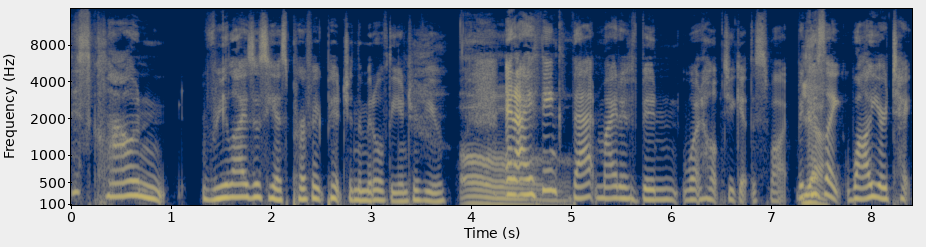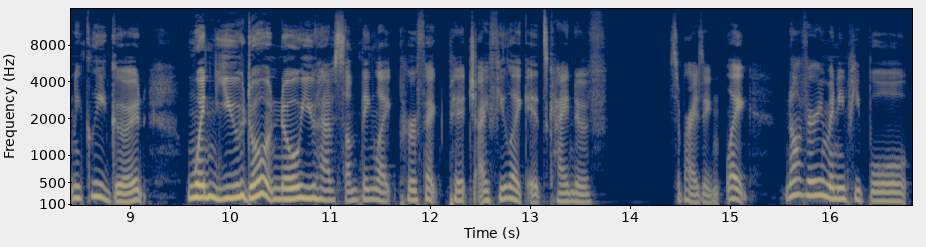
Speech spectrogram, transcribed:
This clown realizes he has perfect pitch in the middle of the interview. Oh. And I think oh. that might have been what helped you get the spot. Because, Yeah. like, while you're technically good, when you don't know you have something like perfect pitch, I feel like it's kind of surprising. Like, not very many people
